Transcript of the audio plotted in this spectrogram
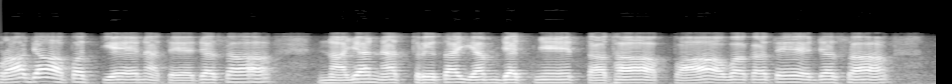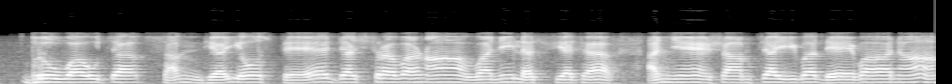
प्राजापत्येन तेजसा नयनत्रितयं जज्ञे तथा पावकतेजसा भ्रुवौ च सन्ध्ययोस्तेजश्रवणावनिलस्य च अन्येषां चैव देवानां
